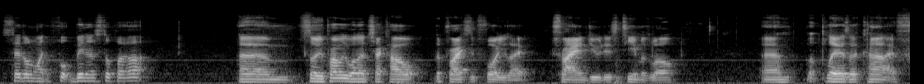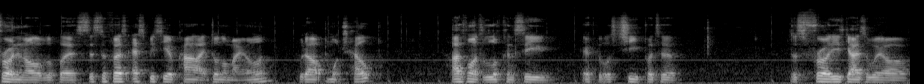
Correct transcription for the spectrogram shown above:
said on like Futbin and stuff like that. Um, so you probably want to check out the prices before you like try and do this team as well. Um, but players are kind of like thrown in all over the place. It's the first SBC I've kind of like done on my own without much help. I just wanted to look and see if it was cheaper to just throw these guys away or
